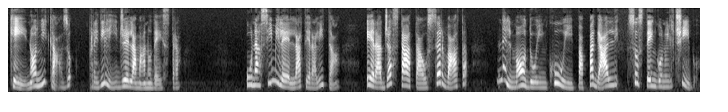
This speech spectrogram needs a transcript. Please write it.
che in ogni caso predilige la mano destra. Una simile lateralità era già stata osservata nel modo in cui i pappagalli sostengono il cibo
